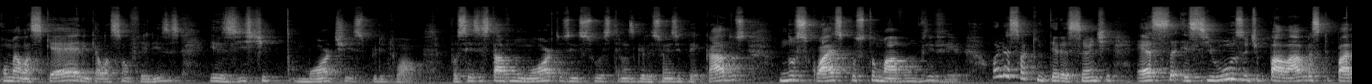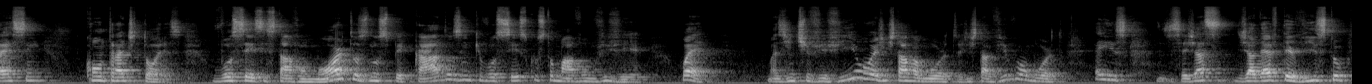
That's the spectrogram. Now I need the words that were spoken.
como elas querem, que elas são felizes, existe morte espiritual. Vocês estavam mortos em suas transgressões e pecados, nos quais costumavam viver. Olha só que interessante essa, esse uso de palavras que parecem contraditórias. Vocês estavam mortos nos pecados em que vocês costumavam viver. Ué, mas a gente vivia ou a gente estava morto? A gente está vivo ou morto? É isso. Você já, já deve ter visto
